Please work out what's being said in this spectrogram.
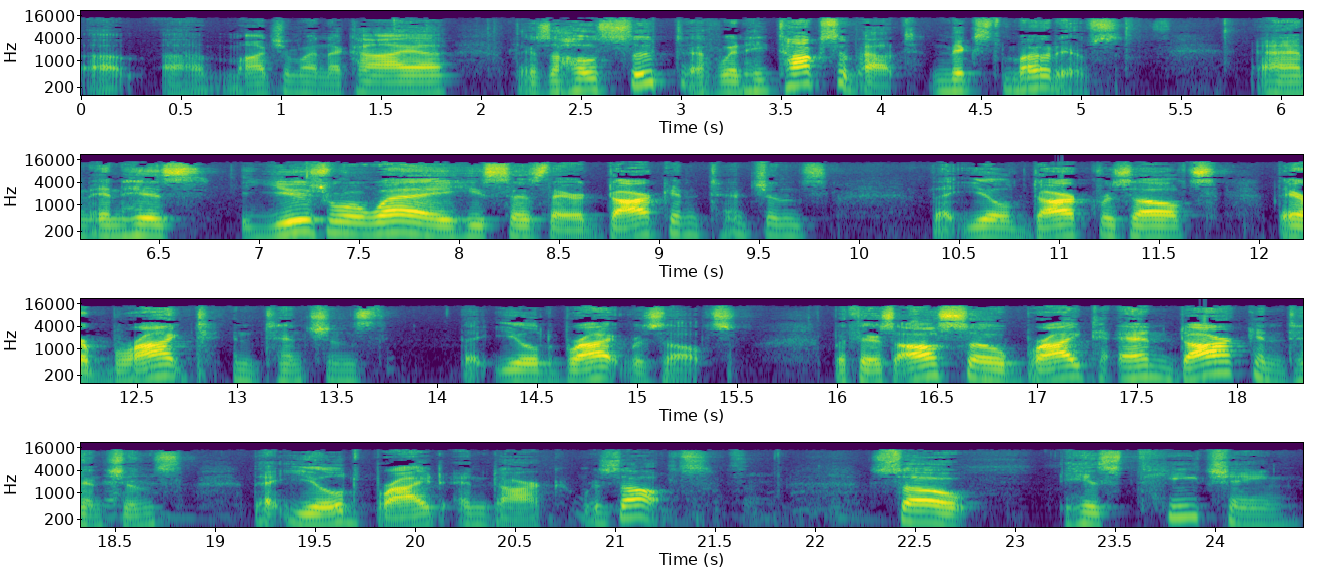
uh, uh, Majjhima Nikaya, there's a whole sutta when he talks about mixed motives. And in his usual way, he says there are dark intentions that yield dark results there are bright intentions that yield bright results. But there's also bright and dark intentions that yield bright and dark results. So his teaching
